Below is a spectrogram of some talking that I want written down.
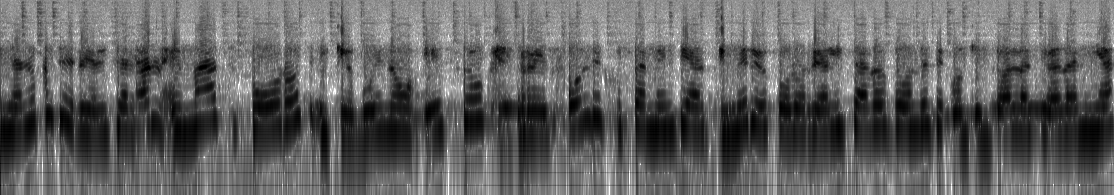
señaló que se realizarán más foros y que bueno, esto responde justamente al primer foro realizado donde se consultó a la ciudadanía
